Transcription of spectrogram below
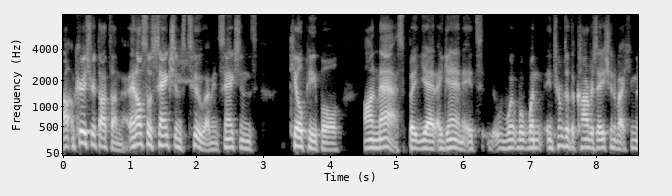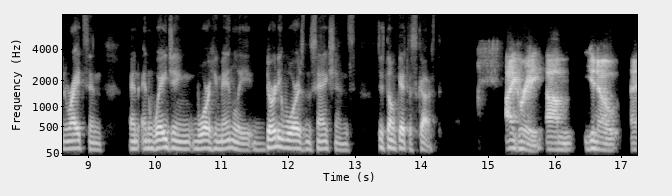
i'm curious your thoughts on that and also sanctions too i mean sanctions kill people en masse but yet again it's when, when in terms of the conversation about human rights and and and waging war humanely dirty wars and sanctions just don't get discussed I agree. Um, you know, uh,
